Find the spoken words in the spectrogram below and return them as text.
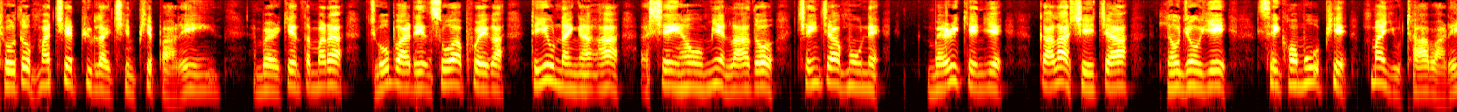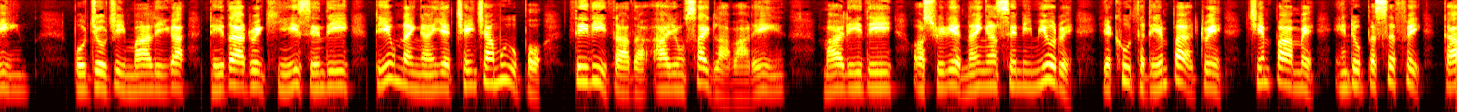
ထို့သောမှတ်ချက်ပြုလိုက်ခြင်းဖြစ်ပါတယ်။ American သမ္မတဂျိုးဘိုင်ဒန်ဆိုအဖွဲ့ကတရုတ်နိုင်ငံအားအရှိန်ဟုန်မြင့်လာသောချင်းချောက်မှုနဲ့ American ရဲ့ကာလရှည်ကြာလုံခြုံရေးစိန်ခေါ်မှုအဖြစ်မှတ်ယူထားပါတယ်။ ဗိုလ်ချုပ်ကြီးမာလီကဒေသအတွင်းခရီးစဉ်သည်တရုတ်နိုင်ငံရဲ့ချိန်ချမှုအပေါ်သီးသီးသားသားအာရုံစိုက်လာပါတယ်။မာလီသည်ဩစတြေးလျနိုင်ငံဆင်နီမြို့တွင်ယခုသတင်းပတ်အတွင်းကျင်းပမဲ့အင်ဒိုပစိဖိတ်ကာ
